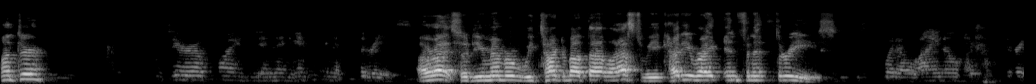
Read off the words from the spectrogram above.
Hunter? Zero point and then infinite threes. All right, so do you remember we talked about that last week? How do you write infinite threes? Just put a line over three.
